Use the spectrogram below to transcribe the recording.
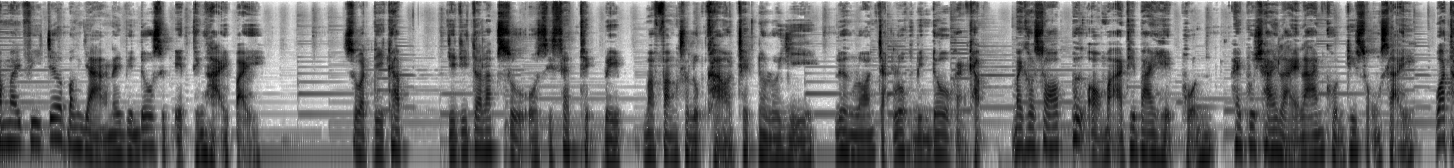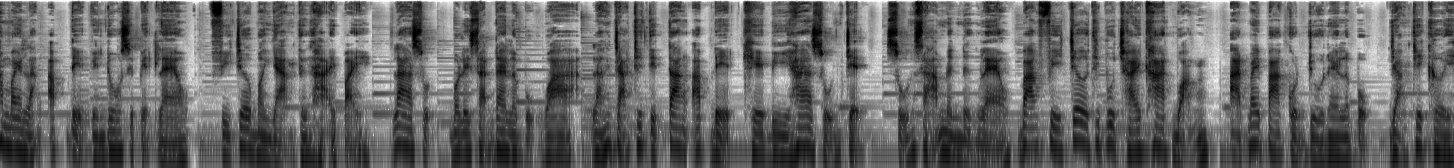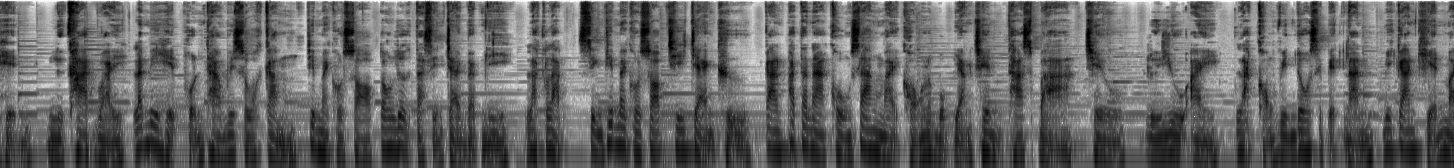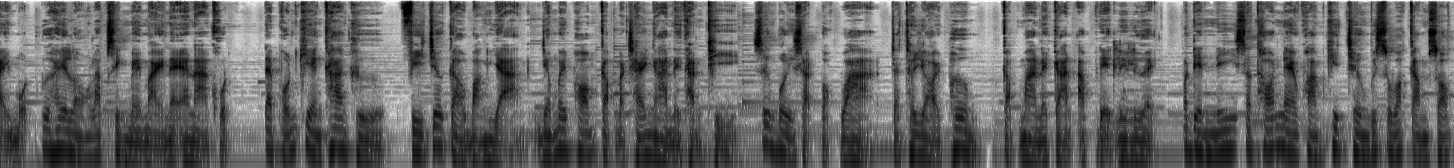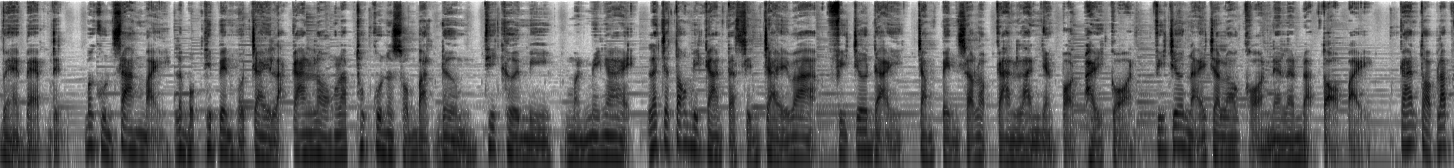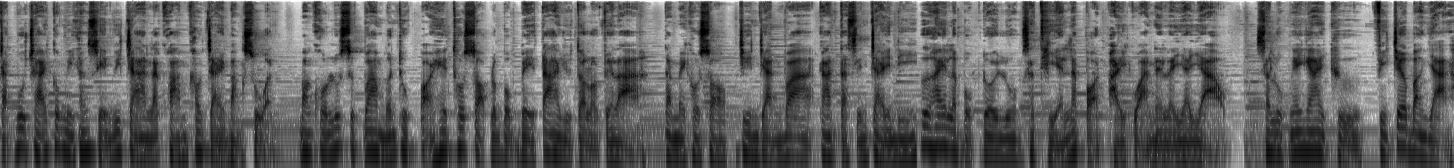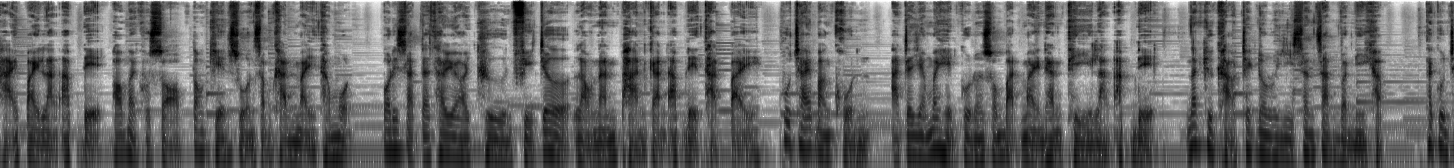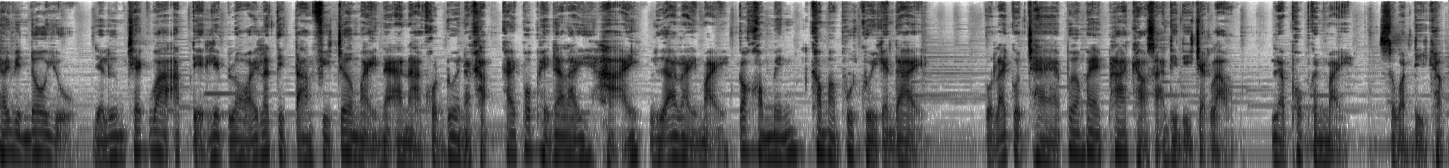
ทำไมฟีเจอร์บางอย่างใน Windows 11 ถึงหายไป สวัสดีครับ ยินดีต้อนรับสู่ OCZ Tech Brief มาฟังสรุปข่าวเทคโนโลยี เรื่องร้อนจากโลก Windows กันครับ Microsoft เพิ่งออกมาอธิบายเหตุผล ให้ผู้ใช้หลายล้านคนที่สงสัย ว่าทำไมหลังอัปเดต Windows 11 แล้ว ฟีเจอร์บางอย่างถึงหายไป ล่าสุดบริษัทได้ระบุว่า หลังจากที่ติดตั้งอัปเดต KB 507 0311 แล้ว บางฟีเจอร์ที่ผู้ใช้คาดหวัง อาจไม่ปรากฏอยู่ในระบบ อย่างที่เคยเห็นหรือคาดไว้ และมีเหตุผลทางวิศวกรรม ที่ Microsoft ต้องเลือกตัดสินใจแบบนี้ หลักๆ สิ่งที่ Microsoft ชี้แจงคือ การพัฒนาโครงสร้างใหม่ของระบบอย่างเช่น Taskbar Shell หรือ UI หลักของ Windows 11 นั้น มีการเขียนใหม่หมดเพื่อให้รองรับสิ่งใหม่ ๆ ในอนาคต แต่ผลเคียงข้างคือฟีเจอร์เก่าบางอย่าง ยังไม่พร้อมกลับมาใช้งานในทันที ซึ่งบริษัทบอกว่าจะทยอยเพิ่มกลับมาในการอัปเดตเรื่อยๆ ประเด็นนี้สะท้อนแนวความคิดเชิงวิศวกรรมซอฟต์แวร์แบบหนึ่งเมื่อคุณสร้างใหม่ ระบบที่เป็นหัวใจหลักการรองรับทุกคุณสมบัติเดิมที่เคยมีมันไม่ง่าย และจะต้องมีการตัดสินใจว่าฟีเจอร์ใดจำเป็นสำหรับการรันอย่างปลอดภัยก่อน ฟีเจอร์ไหนจะรอก่อนในลำดับต่อไป การตอบรับจากผู้ใช้ก็มีทั้งเสียงวิจารณ์และความเข้าใจบางส่วน บางคนรู้สึกว่าเหมือนถูกปล่อยให้ทดสอบระบบเบต้าอยู่ตลอดเวลา แต่ Microsoft ยืนยันว่าการตัดสินใจนี้เพื่อให้ระบบโดยรวมเสถียรและปลอดภัยกว่าในระยะยาว สรุปง่ายๆ คือฟีเจอร์บางอย่างหายไปหลังอัปเดต เพราะ Microsoft ต้องเขียนส่วนสำคัญใหม่ทั้งหมดบริษัทจะทยอยคืนฟีเจอร์เหล่านั้นผ่านการอัปเดตถัดไป ผู้ใช้บางคนอาจจะยังไม่เห็นคุณสมบัติใหม่ทันทีหลังอัปเดต นั่นคือข่าวเทคโนโลยีสั้นๆ วันนี้ครับ ถ้าคุณใช้ Windows อยู่ อย่าลืมเช็คว่าอัปเดตเรียบร้อย และติดตามฟีเจอร์ใหม่ในอนาคตด้วยนะครับ ใครพบเห็นอะไรหายหรืออะไรใหม่ ก็คอมเมนต์เข้ามาพูดคุยกันได้ กดไลค์กดแชร์เพื่อไม่ให้พลาดข่าวสารดีๆจากเรา แล้วพบกันใหม่ สวัสดีครับ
